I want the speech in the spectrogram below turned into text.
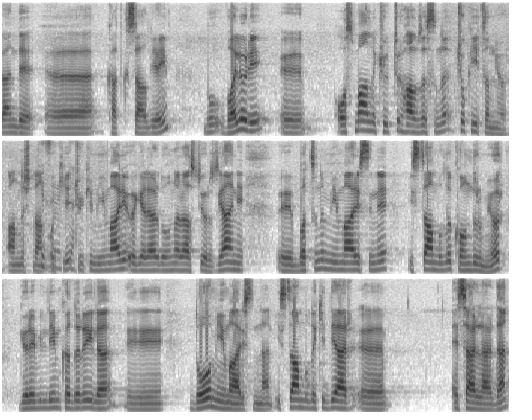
ben de e, katkı sağlayayım. Bu Valori e, Osmanlı kültür havzasını çok iyi tanıyor anlaşılan o ki. Kesinlikle. Çünkü mimari ögelerde ona rastlıyoruz. Yani e, Batı'nın mimarisini İstanbul'da kondurmuyor. Görebildiğim kadarıyla e, Doğu mimarisinden, İstanbul'daki diğer e, eserlerden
